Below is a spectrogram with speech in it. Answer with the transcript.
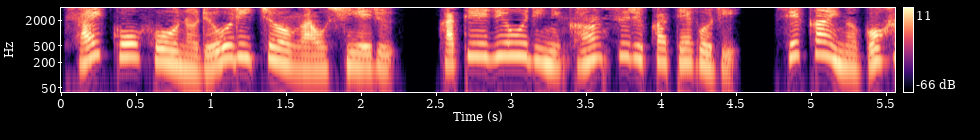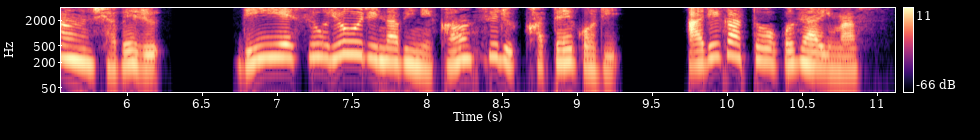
最高峰の料理長が教える。家庭料理に関するカテゴリー。世界のご飯喋る。DS お料理ナビに関するカテゴリー。ありがとうございます。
